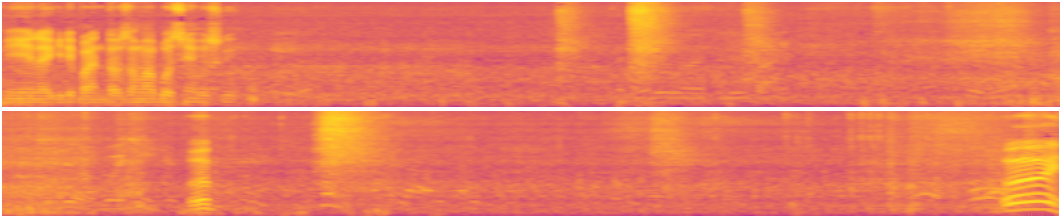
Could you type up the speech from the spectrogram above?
Ini lagi dipantau sama bosnya bosku. Up. Woi.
